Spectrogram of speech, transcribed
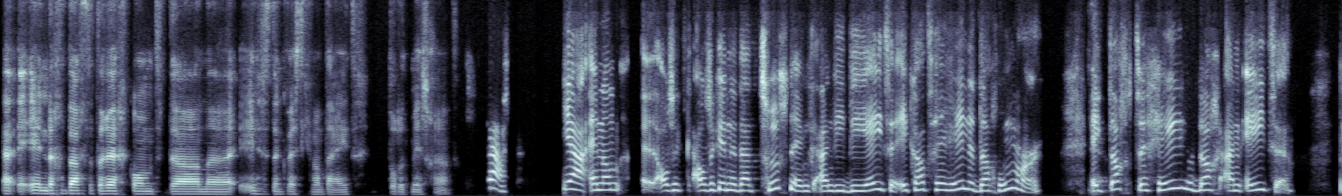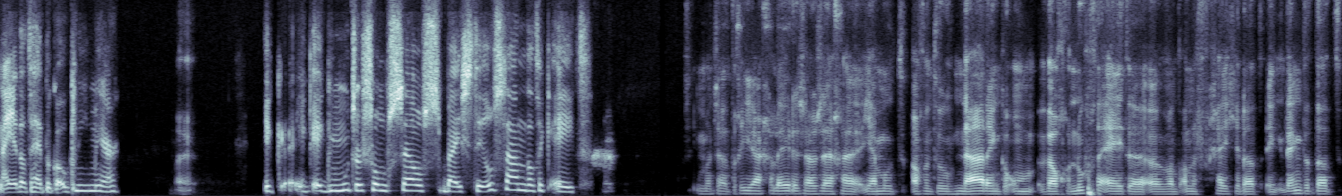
uh, in de gedachte terechtkomt, dan uh, is het een kwestie van tijd tot het misgaat. Ja, ja, en dan als ik, als ik inderdaad terugdenk aan die diëten. Ik had de hele dag honger. Ik dacht de hele dag aan eten. Nou ja, dat heb ik ook niet meer. Nee. Ik, ik, ik moet er soms zelfs bij stilstaan dat ik eet. Als iemand jou drie jaar geleden zou zeggen: jij moet af en toe nadenken om wel genoeg te eten, uh, want anders vergeet je dat. Ik denk dat dat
